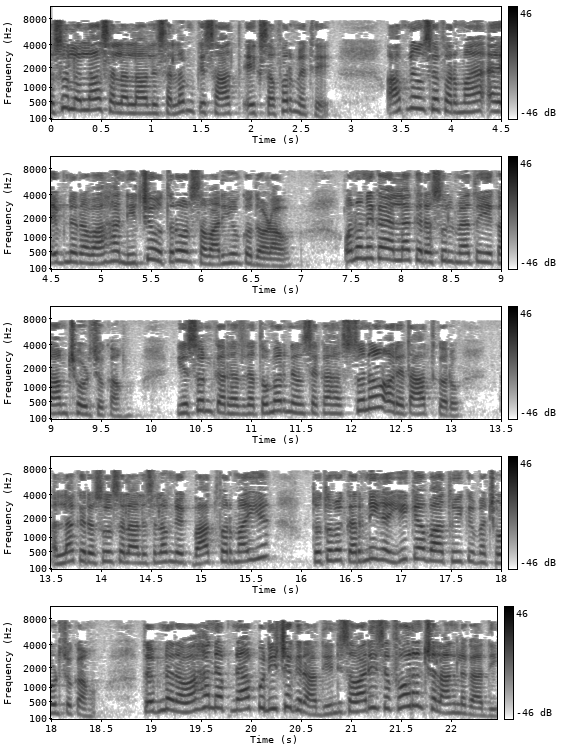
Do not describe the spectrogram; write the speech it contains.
رسول اللہ صلی اللہ علیہ وسلم کے ساتھ ایک سفر میں تھے۔ آپ نے ان سے فرمایا، اے ابن روا نیچے اترو اور سواریوں کو دوڑاؤ. انہوں نے کہا، اللہ کے رسول میں تو یہ کام چھوڑ چکا ہوں۔ یہ سن کر حضرت عمر نے ان سے کہا، سنو اور اطاعت کرو۔ اللہ کے رسول صلی اللہ علیہ وسلم نے ایک بات فرمائی ہے تو تمہیں کرنی ہے یہ کیا بات ہوئی کہ میں چھوڑ چکا ہوں؟ تو ابن روا نے اپنے آپ کو نیچے گرا دی یعنی سواری سے فوراً چھلانگ لگا دی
